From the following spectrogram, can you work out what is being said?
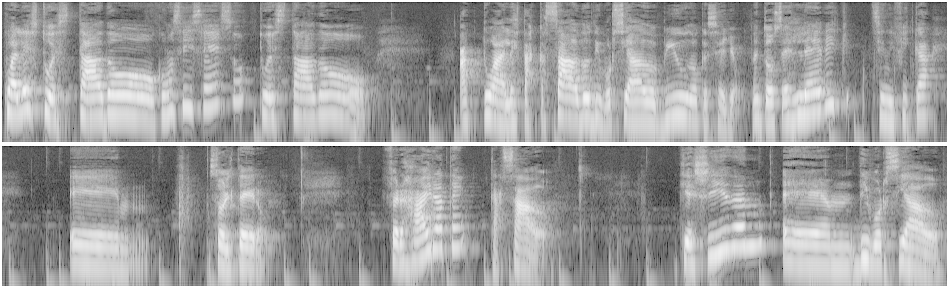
¿Cuál es tu estado? ¿Cómo se dice eso? Tu estado actual. Estás casado, divorciado, viudo, qué sé yo. Entonces, Levik significa em, soltero. Verheirate, casado. Geschieden, eh, divorciado.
